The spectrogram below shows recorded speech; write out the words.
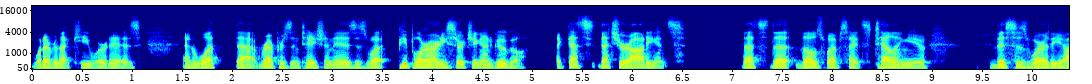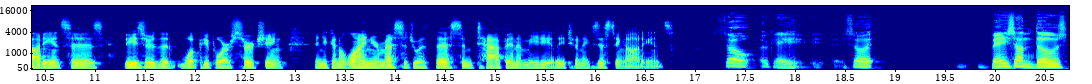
whatever that keyword is and what that representation is is what people are already searching on google like that's that's your audience that's the those websites telling you this is where the audience is. These are the what people are searching, and you can align your message with this and tap in immediately to an existing audience. So okay, so based on those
